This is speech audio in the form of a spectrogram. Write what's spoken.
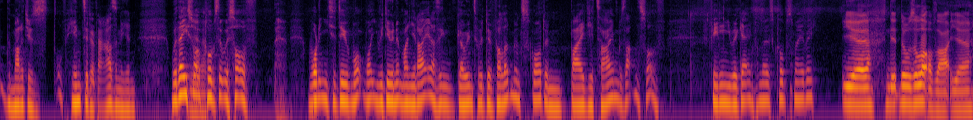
the manager's hinted at that, hasn't he? And were they sort yeah. of clubs that were sort of wanting you to do what, what you were doing at Man United, I think go into a development squad and bide your time? Was that the sort of feeling you were getting from those clubs, maybe? Yeah, there was a lot of that, yeah.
